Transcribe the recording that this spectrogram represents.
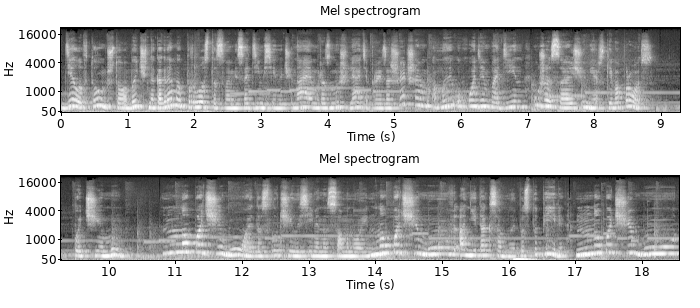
Дело в том, что обычно, когда мы просто с вами садимся и начинаем размышлять о произошедшем, мы уходим в один ужасающий мерзкий вопрос. Почему? Но почему это случилось именно со мной? Но почему они так со мной поступили? Но почему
